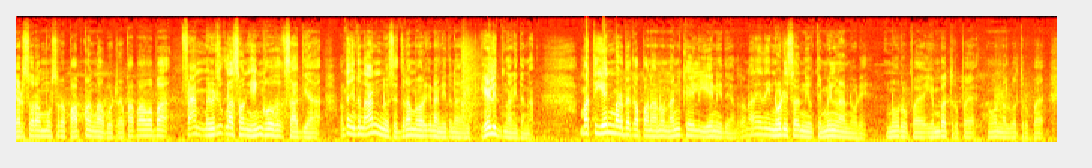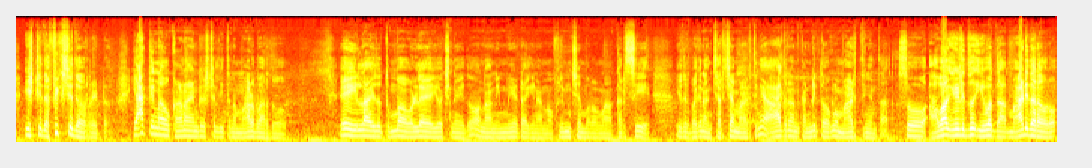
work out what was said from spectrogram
ಎರಡು ಸಾವಿರ, ಮೂರು ಸಾವಿರ ಪಾಪ್ಕಾರ್ನ್ ಆಗ್ಬಿಟ್ರೆ ಪಾಪ ಒಬ್ಬ ಫ್ಯಾಮ್ ಮಿಡ್ಲ್ ಕ್ಲಾಸ್ ಅವ್ನಿಗೆ ಹೆಂಗೆ ಹೋಗೋಕ್ಕೆ ಸಾಧ್ಯ ಅಂತ ಇದು ನಾನು ಸಿದ್ದರಾಮಯ್ಯ ಅವರಿಗೆ ನಾನು ಇದನ್ನು ಹೇಳಿದ್ದು ನಾನು ಇದನ್ನು. ಮತ್ತು ಏನು ಮಾಡಬೇಕಪ್ಪ ನಾನು? ನನ್ನ ಕೈಲಿ ಏನಿದೆ ಅಂದರು ನಾನು ನೋಡಿ ಸರ್, ನೀವು ತಮಿಳ್ನಾಡು ನೋಡಿ. ನೂರು ರೂಪಾಯಿ, ಎಂಬತ್ತು ರೂಪಾಯಿ, ನೂರ ನಲ್ವತ್ತು ರೂಪಾಯಿ, ಇಷ್ಟಿದೆ ಫಿಕ್ಸ್ ಇದೆ ಅವ್ರ ರೇಟು ಯಾಕೆ ನಾವು ಕನ್ನಡ ಇಂಡಸ್ಟ್ರಿಯಲ್ಲಿ ಈ ಥರ ಮಾಡಬಾರ್ದು? ಏ, ಇಲ್ಲ, ಇದು ತುಂಬ ಒಳ್ಳೆಯ ಯೋಚನೆ ಇದು. ನಾನು ಇಮ್ಮಿಡಿಯೇಟಾಗಿ ನಾನು ಫಿಲ್ಮ್ ಚೇಂಬರವ್ರನ್ನ ಕರೆಸಿ, ಇದ್ರ ಬಗ್ಗೆ ನಾನು ಚರ್ಚೆ ಮಾಡ್ತೀನಿ. ಆದರೆ ನಾನು ಖಂಡಿತವಾಗ್ಲೂ ಮಾಡ್ತೀನಿ ಅಂತ. ಸೊ ಅವಾಗ ಹೇಳಿದ್ದು ಇವತ್ತು ಮಾಡಿದ್ದಾರೆ ಅವರು.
